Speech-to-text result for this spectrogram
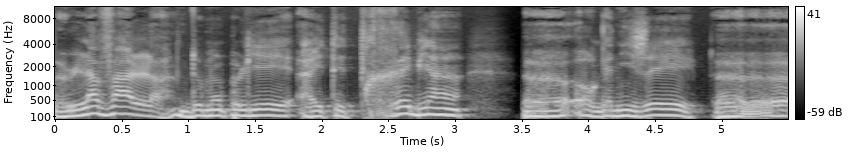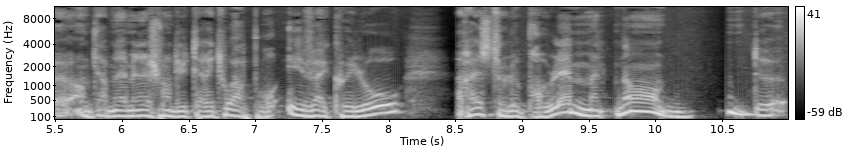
Euh, l'aval de Montpellier a été très bien euh, euh, en termes d'aménagement du territoire pour évacuer l'eau. Reste le problème maintenant de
